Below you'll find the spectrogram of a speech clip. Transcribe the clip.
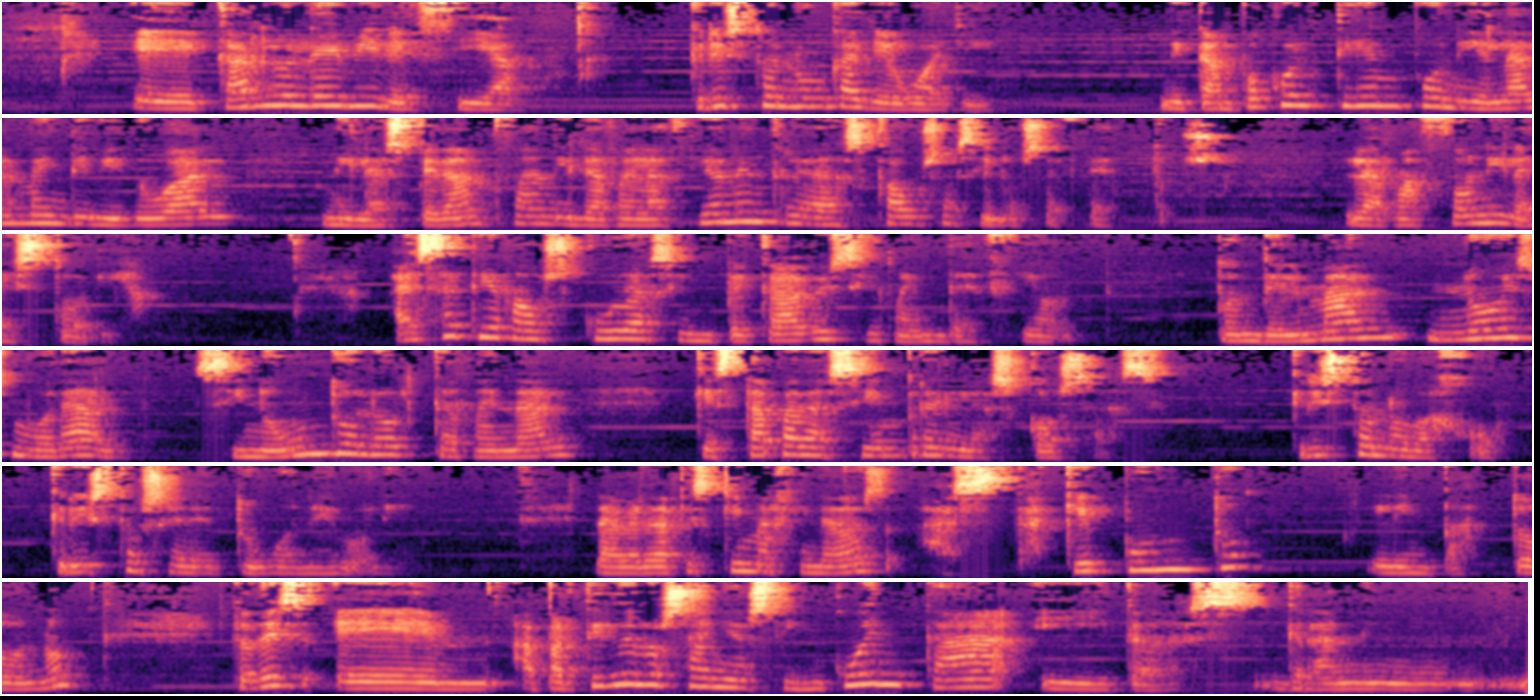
Eh, Carlo Levi decía, Cristo nunca llegó allí, ni tampoco el tiempo, ni el alma individual, ni la esperanza, ni la relación entre las causas y los efectos, la razón y la historia a esa tierra oscura sin pecado y sin redención, donde el mal no es moral, sino un dolor terrenal que está para siempre en las cosas. Cristo no bajó, Cristo se detuvo en Éboli. La verdad es que imaginaos hasta qué punto le impactó, ¿no? Entonces, em, a partir de los años 50 y tras gran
